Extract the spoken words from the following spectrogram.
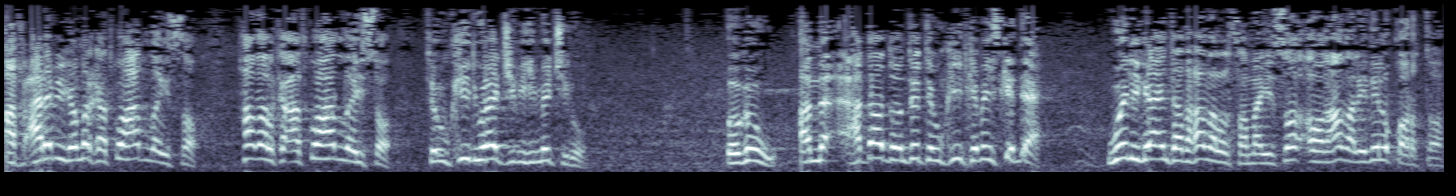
Af carabiga markaad ku hadlayso hadalka aad ku hadlayso tawkiid waajibihi ma jiro. Ogow ama haddaad doonto tawkiidkaba iska daa. Weligaa intaad hadal samayso ood hadal idil qorto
